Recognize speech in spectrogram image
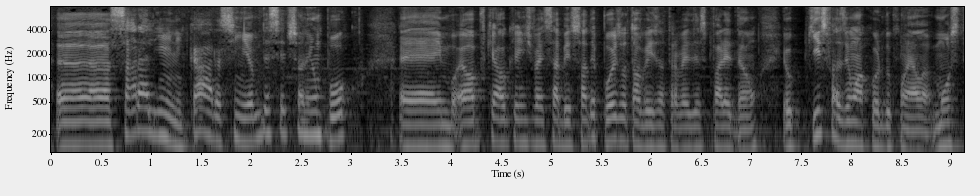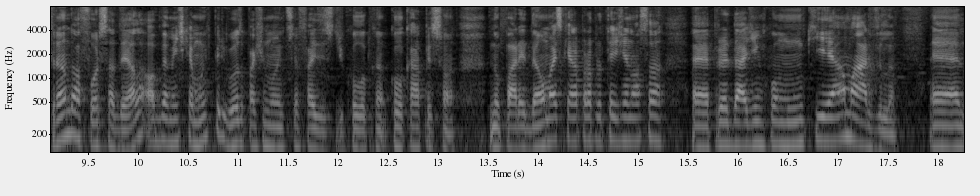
Uh, Sara Aline, cara, assim, eu me decepcionei um pouco. É, é, óbvio que é algo que a gente vai saber só depois, ou talvez através desse paredão. Eu quis fazer um acordo com ela, mostrando a força dela. Obviamente que é muito perigoso a partir do momento que você faz isso, de colocar, colocar a pessoa no paredão, mas que era para proteger nossa é, prioridade em comum, que é a Marvila. É,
